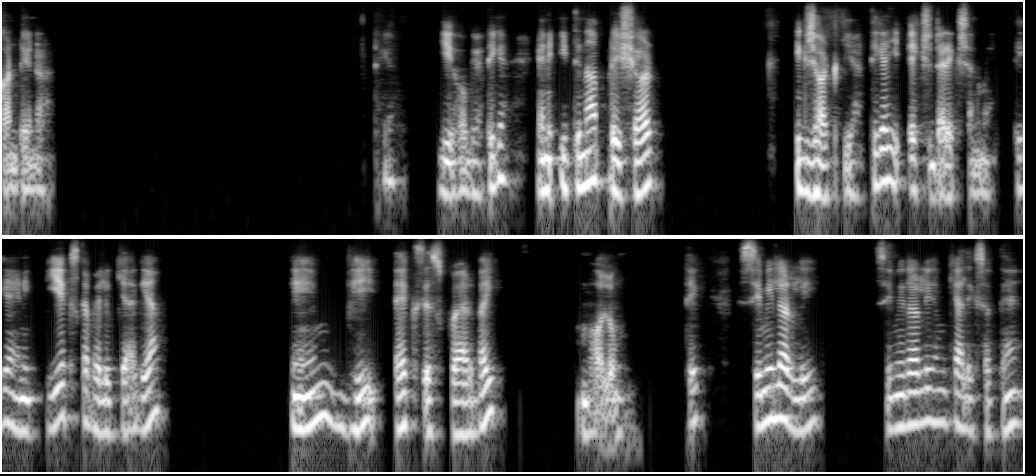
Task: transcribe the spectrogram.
कंटेनर ठीक है? ये हो गया, ठीक है? यानी इतना प्रेशर एग्जर्ट किया, ठीक है? ये एक्स डायरेक्शन में, ठीक है? यानी पी का वैल्यू क्या गया? M v x square by volume ठीक? सिमिलरली सिमिलरली हम क्या लिख सकते हैं?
